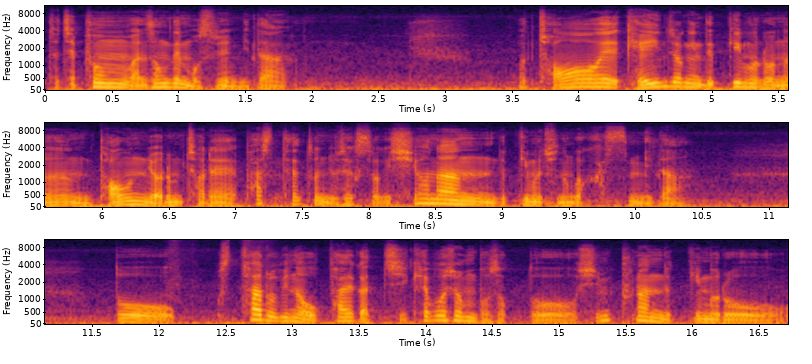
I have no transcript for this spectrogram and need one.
저 제품 완성된 모습입니다. 어, 저의 개인적인 느낌으로는 더운 여름철에 파스텔톤 유색석이 시원한 느낌을 주는 것 같습니다. 또 스타루비나 오팔 같이 cabochon 보석도 심플한 느낌으로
